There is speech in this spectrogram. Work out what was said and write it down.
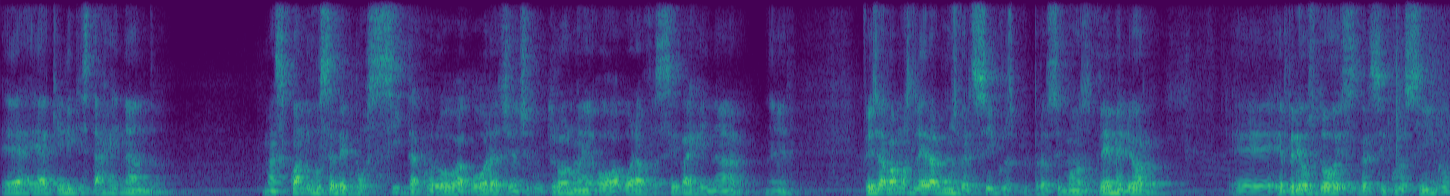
é, é aquele que está reinando. Mas quando você deposita a coroa agora diante do trono, é, oh, agora você vai reinar, né? Veja, vamos ler alguns versículos para os irmãos ver melhor é, Hebreus 2, versículo 5.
